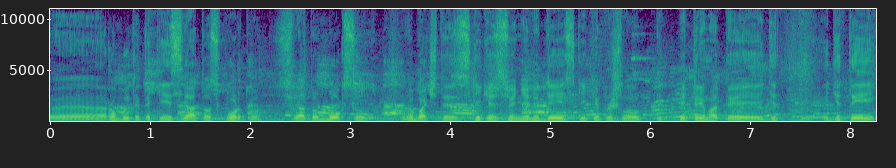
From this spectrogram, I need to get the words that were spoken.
е, робити таке свято спорту, свято боксу. Ви бачите, скільки сьогодні людей, скільки прийшло під- підтримати дітей,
